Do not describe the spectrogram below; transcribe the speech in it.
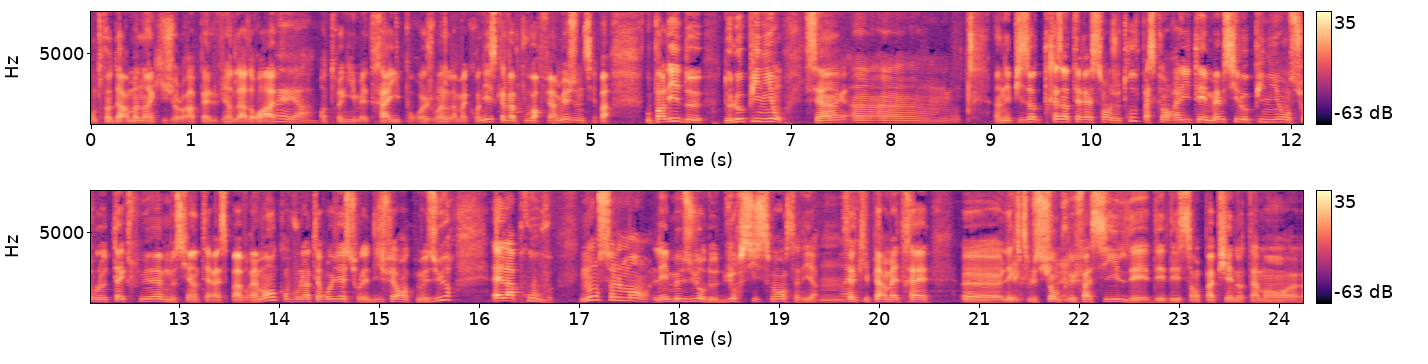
contre Darmanin, qui, je le rappelle, vient de la droite et a, entre guillemets, trahi pour rejoindre la Macronie. Est-ce qu'elle va pouvoir faire mieux Je ne sais pas. Vous parliez de, de l'opinion. C'est un, un, un, épisode très intéressant, je trouve, parce qu'en réalité, même si l'opinion sur le texte lui-même ne s'y intéresse pas vraiment, quand vous l'interrogez sur les différentes mesures, elle approuve non seulement les mesures de durcissement, c'est-à-dire hmm. celles qui permettraient euh, l'expulsion plus facile des, des, des sans-papiers, notamment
